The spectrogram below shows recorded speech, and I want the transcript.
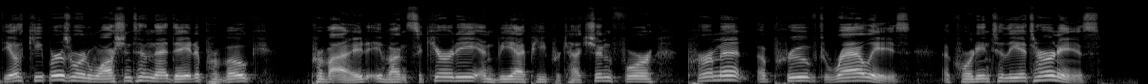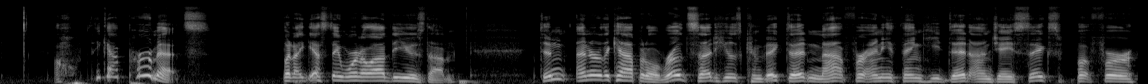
The Oath Keepers were in Washington that day to provoke provide event security and VIP protection for permit approved rallies, according to the attorneys. Oh, they got permits, but I guess they weren't allowed to use them. Didn't enter the Capitol. Rhodes said he was convicted not for anything he did on J6, but for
